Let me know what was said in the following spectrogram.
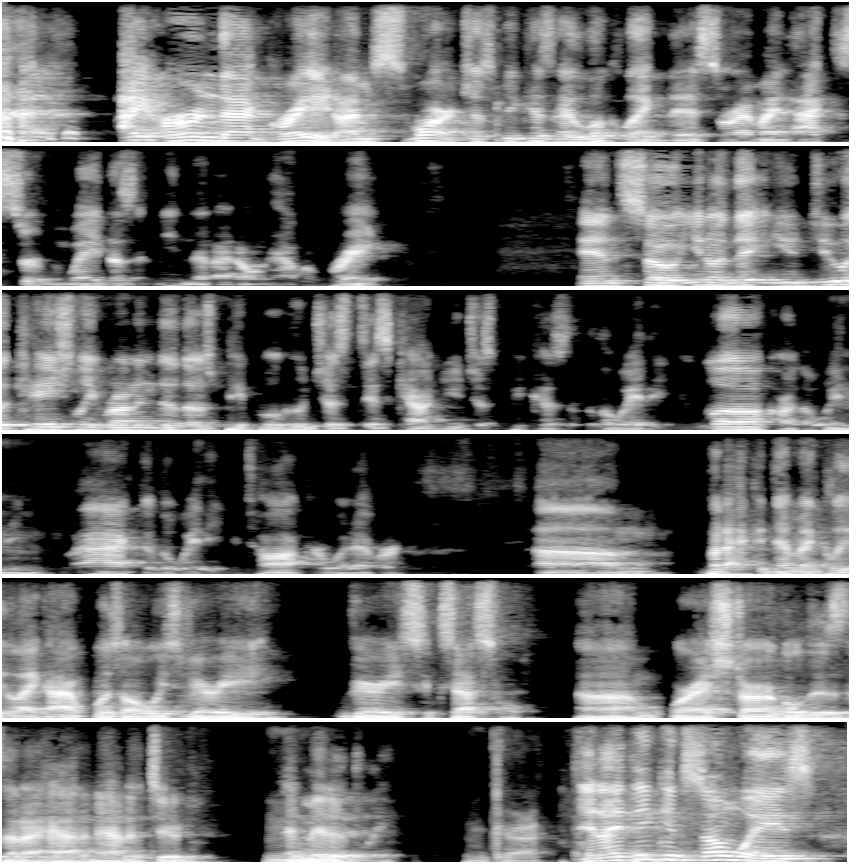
Like, I earned that grade. I'm smart. Just because I look like this or I might act a certain way doesn't mean that I don't have a brain. And so, you know, that you do occasionally run into those people who just discount you just because of the way that you look or the way that mm. you act or the way that you talk or whatever. Um, but academically, like I was always very, very successful. Um, where I struggled is that I had an attitude, mm. admittedly. Okay. And I think in some ways,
